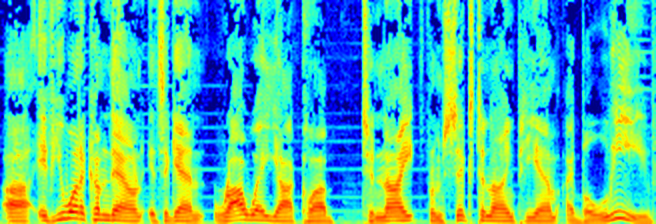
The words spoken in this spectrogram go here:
uh, if you want to come down, it's again Rahway Yacht Club tonight from 6 to 9 p.m. I believe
